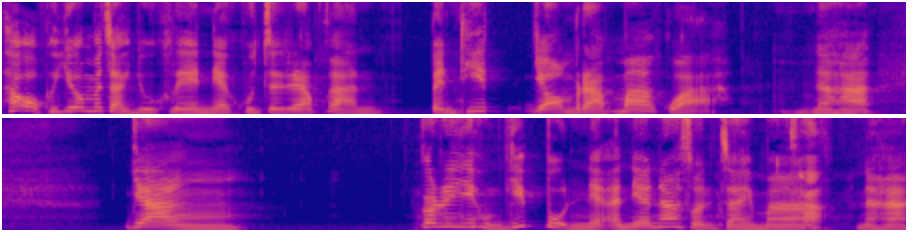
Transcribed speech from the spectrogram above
ถ้าอพยพมาจากยูเครนเนี่ย คุณจะได้รับการเป็นที่ยอมรับมากกว่านะคะ อย่างกรณีของญี่ปุ่นเนี่ย อันเนี้ยน่าสนใจมากค่ะนะคะ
